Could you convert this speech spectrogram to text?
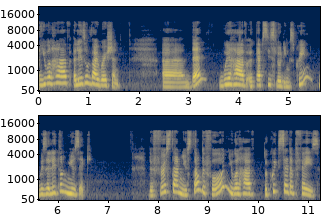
you will have a little vibration. Uh, then we have a Kapsys loading screen with a little music. The first time you start the phone, you will have a quick setup phase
